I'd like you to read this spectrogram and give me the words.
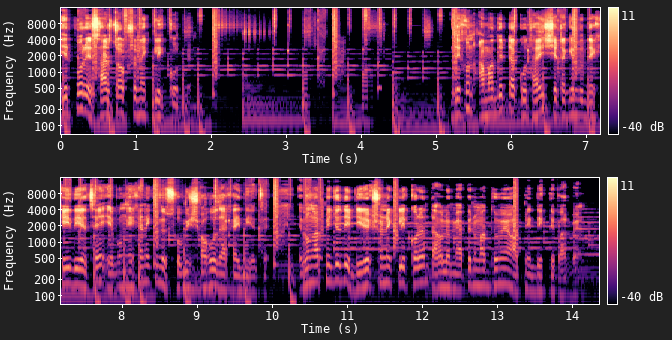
এরপরে সার্চ অপশনে ক্লিক করবেন। দেখুন, আমাদেরটা কোথায় সেটা কিন্তু দেখেই দিয়েছে এবং এখানে কিন্তু ছবি সহ দেখাই দিয়েছে। এবং আপনি যদি ডিরেকশনে ক্লিক করেন, তাহলে ম্যাপের মাধ্যমে আপনি দেখতে পারবেন।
